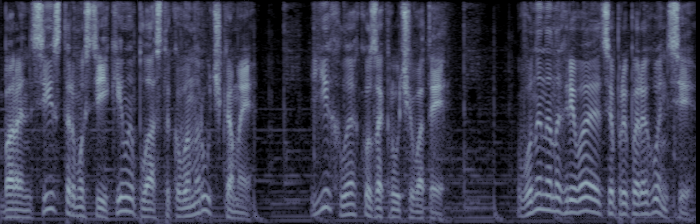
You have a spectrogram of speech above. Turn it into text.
Баранці з термостійкими пластиковими ручками. Їх легко закручувати. Вони не нагріваються при перегонці.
